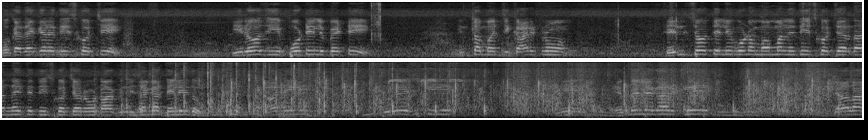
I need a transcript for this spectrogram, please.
ఒక దగ్గర తీసుకొచ్చి ఈరోజు ఈ పోటీలు పెట్టి ఇంత మంచి కార్యక్రమం తెలుసో తెలియకుండా మమ్మల్ని తీసుకొచ్చారు నన్ను అయితే తీసుకొచ్చారు నాకు నిజంగా తెలీదు. కానీ సురేష్కి మీ ఎమ్మెల్యే గారికి చాలా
